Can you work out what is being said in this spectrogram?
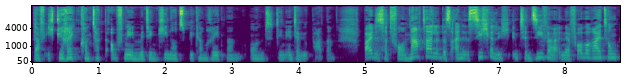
darf ich direkt Kontakt aufnehmen mit den Keynote-Speakern, Rednern und den Interviewpartnern. Beides hat Vor- und Nachteile. Das eine ist sicherlich intensiver in der Vorbereitung,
